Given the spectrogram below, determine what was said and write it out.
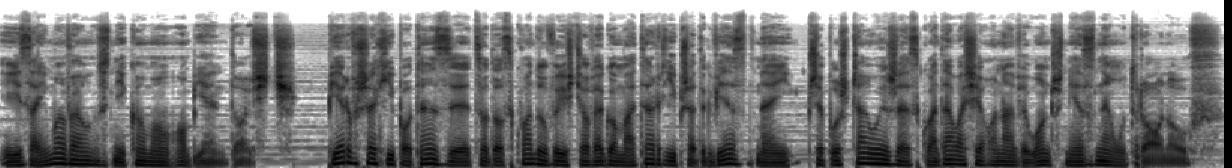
i zajmował znikomą objętość. Pierwsze hipotezy co do składu wyjściowego materii przedgwiezdnej przypuszczały, że składała się ona wyłącznie z neutronów.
